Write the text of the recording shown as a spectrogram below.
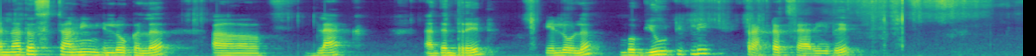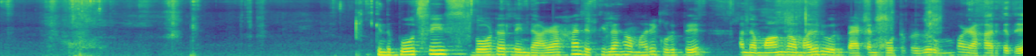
another stunning yellow colour black and then red எல்லோவில் ரொம்ப பியூட்டிஃபுல்லி கிராஃப்டட் சாரீ இது இந்த போத் சைஸ் பார்டரில் இந்த அழகாக இந்த திலகா மாதிரி கொடுத்து அந்த மாங்காய் மாதிரி ஒரு பேட்டர்ன் போட்டுக்கிறது ரொம்ப அழகாக இருக்குது.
